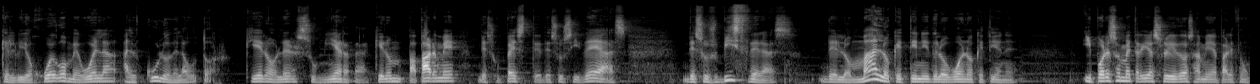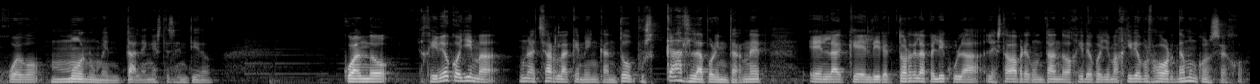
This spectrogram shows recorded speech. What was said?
que el videojuego me huela al culo del autor. Quiero oler su mierda, quiero empaparme de su peste, de sus ideas, de sus vísceras, de lo malo que tiene y de lo bueno que tiene. Y por eso Metal Gear Solid 2 a mí me parece un juego monumental en este sentido. Cuando Hideo Kojima, una charla que me encantó, buscadla por internet, en la que el director de la película le estaba preguntando a Hideo Kojima, Hideo, por favor, dame un consejo.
